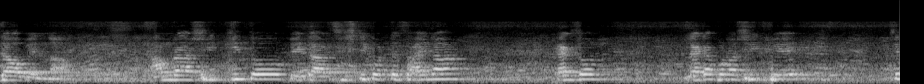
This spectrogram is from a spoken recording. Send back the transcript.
দেওয়াবেন না। আমরা শিক্ষিত, বেকার সৃষ্টি করতে চাই না। একজন লেখাপড়া শিখবে, সে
